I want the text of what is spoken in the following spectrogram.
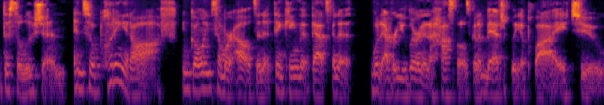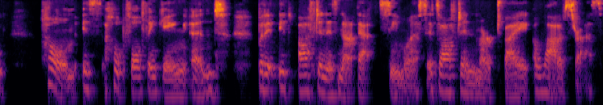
the solution. And so putting it off and going somewhere else and thinking that that's going to whatever you learn in a hospital is going to magically apply to home is hopeful thinking and but it, it often is not that seamless. It's often marked by a lot of stress.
